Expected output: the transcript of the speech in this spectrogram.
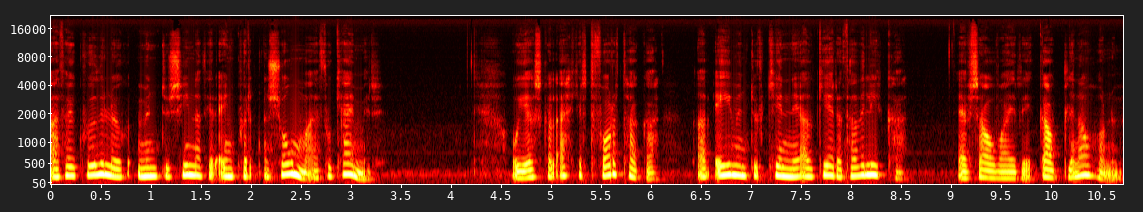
að þau guðlög myndu sína þér einhvern sóma ef þú kæmir. Og ég skal ekkert fortaka að eymundur kynni að gera það líka ef sá væri gállin á honum.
